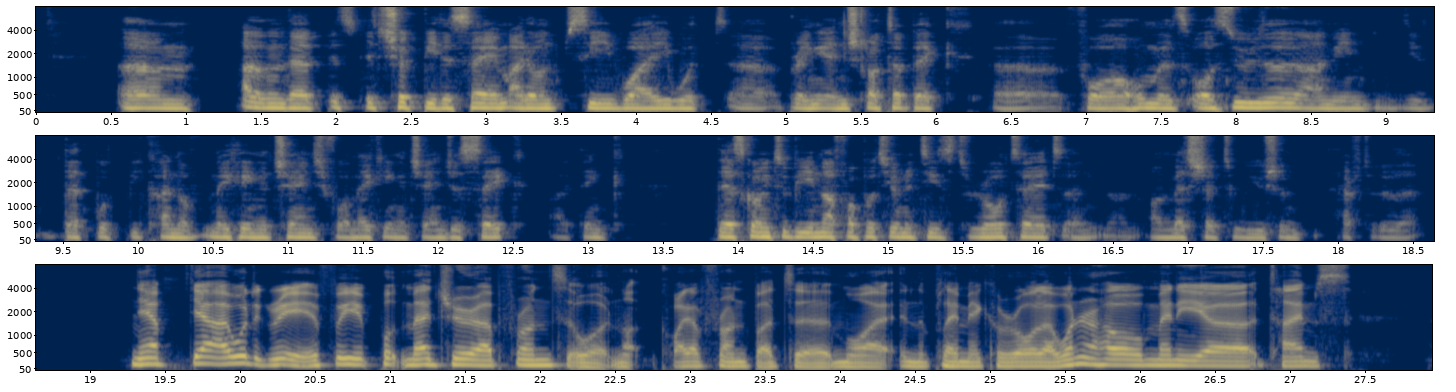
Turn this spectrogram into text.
um, other than that, it should be the same. I don't see why you would uh, bring in Schlotterbeck uh, for Hummels or Süle. I mean, you, that would be kind of making a change for making a change's sake. I think there's going to be enough opportunities to rotate, and on match two, you shouldn't have to do that. Yeah, yeah, I would agree. If we put Nmecha up front, or not quite up front, but uh, more in the playmaker role, I wonder how many uh, times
